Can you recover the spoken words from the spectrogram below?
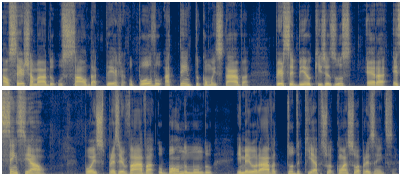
ao ser chamado o sal da terra, o povo, atento como estava, percebeu que Jesus era essencial, pois preservava o bom no mundo e melhorava tudo que a sua, com a sua presença.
